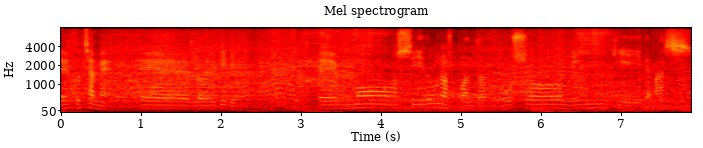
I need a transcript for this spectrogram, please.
Escúchame, eh, lo del vídeo. Hemos ido unos cuantos, Ruso, Nick y demás.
